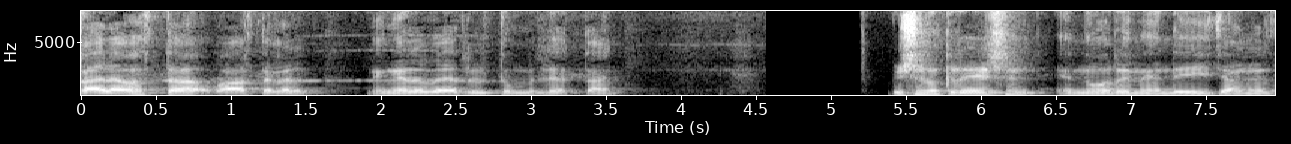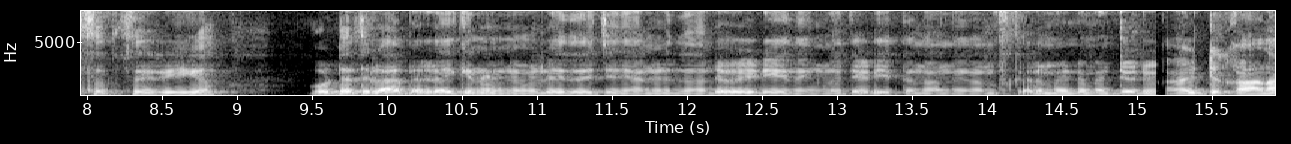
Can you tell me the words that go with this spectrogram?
കാലാവസ്ഥ വാർത്തകൾ നിങ്ങളുടെ വിരൽ തുമ്പിലെത്താൻ വിഷ്ണു ക്രിയേഷൻ എന്ന് പറയുന്ന എന്റെ ഈ ചാനൽ സബ്സ്ക്രൈബ് ചെയ്യുക. കൂട്ടത്തിൽ ആ ബെല്ലൈക്കൻ എന്നെ ഇത് വെച്ച് ഞാനിടുന്ന എന്റെ വീഡിയോ നിങ്ങൾ തേടിയെത്തും. നന്ദി നമസ്കാരം. വീണ്ടും മറ്റൊരു ആയിട്ട് കാണാം.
